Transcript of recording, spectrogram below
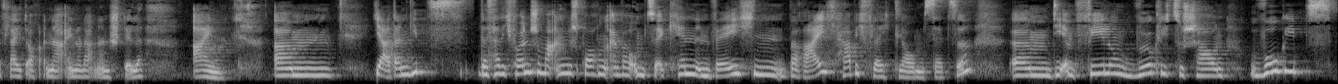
vielleicht auch an der einen oder anderen Stelle ein. Ähm, ja, dann gibt's, das hatte ich vorhin schon mal angesprochen, einfach um zu erkennen, in welchem Bereich habe ich vielleicht Glaubenssätze. Ähm, die Empfehlung wirklich zu schauen, wo gibt's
